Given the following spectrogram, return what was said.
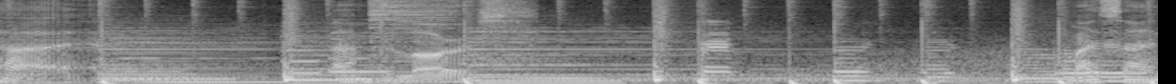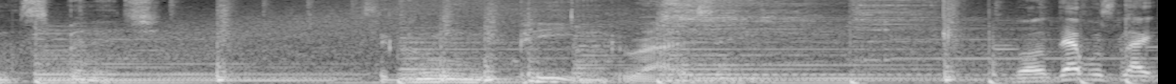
Hi, I'm Dolores. My sign is spinach. It's a green pea rising. well, that was like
